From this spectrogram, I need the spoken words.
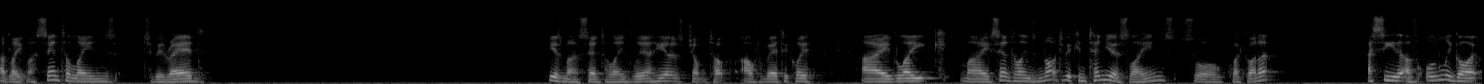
I'd like my center lines to be red. Here's my center lines layer here, it's jumped up alphabetically. I'd like my center lines not to be continuous lines, so I'll click on it. I see that I've only got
